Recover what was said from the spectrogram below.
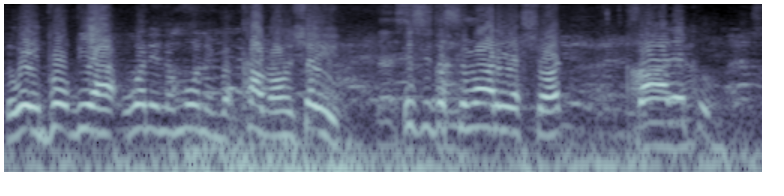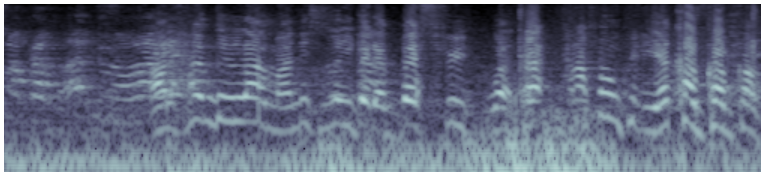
The way he brought me out one in the morning, but come, I'll show you. this is the Somali restaurant. Assalamu alaikum. Ah. Alhamdulillah, man. This is where you get the best food. What, can, I, can I film quickly? Yeah, come, come, come.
